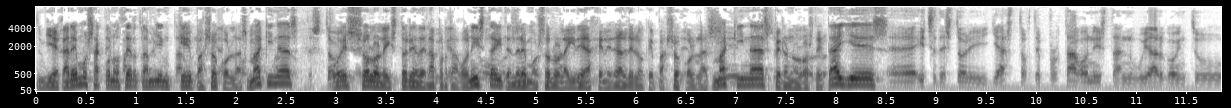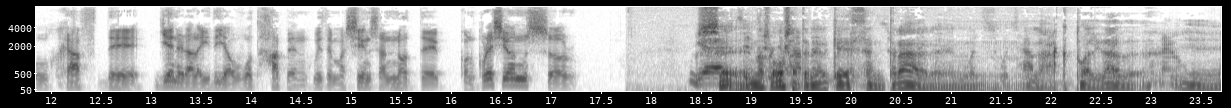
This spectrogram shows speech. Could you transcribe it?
¿llegaremos a conocer también qué pasó con las máquinas? ¿O es solo la historia de la protagonista y tendremos solo la idea general de lo que pasó con las máquinas, pero no los detalles? Of what happened with the machines and not the concretions or Sí, nos vamos a tener que centrar en la actualidad. Y,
